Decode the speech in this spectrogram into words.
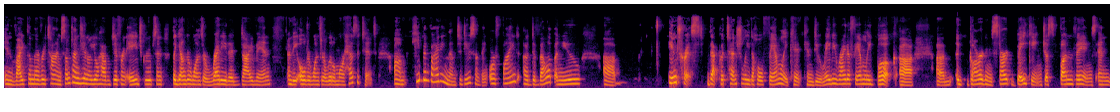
Invite them every time. Sometimes, you know, you'll have different age groups, and the younger ones are ready to dive in, and the older ones are a little more hesitant. Um, keep inviting them to do something, or find a develop a new uh, interest that potentially the whole family can, can do. Maybe write a family book, uh, um, a garden, start baking, just fun things, and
